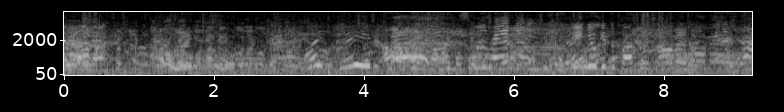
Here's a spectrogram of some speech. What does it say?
I don't know if I, I don't know if I. And you'll get the five points off.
